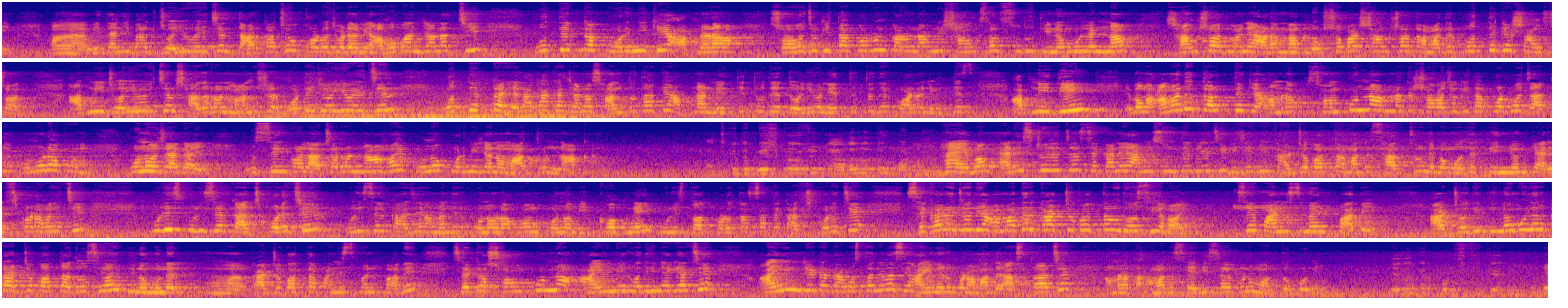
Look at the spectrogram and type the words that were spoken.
মিতালি বাগ জয়ী হয়েছেন, তার কাছেও করজোড়ে আমি আহ্বান জানাচ্ছি। প্রত্যেকটা কর্মীকে আপনারা সহযোগিতা করুন, কারণ আপনি সাংসদ শুধু তৃণমূলের না, সাংসদ মানে আরামবাগ লোকসভার সাংসদ, আমাদের প্রত্যেকের সাংসদ। আপনি জয়ী হয়েছেন, সাধারণ মানুষের ভোটে জয়ী হয়েছেন। প্রত্যেকটা এলাকাকে যেন শান্ত থাকে, আপনার নেতৃত্বদের, দলীয় নেতৃত্বদের করা নির্দেশ আপনি দিন এবং আমাদের তরফ থেকে আমরা সম্পূর্ণ আপনাদের সহযোগিতা করব, যাতে কোনো রকম কোনো জায়গায় উশৃঙ্খল আচরণ না হয়, কোনো কর্মী যেন মারধর না খায়। হ্যাঁ এবং অ্যারেস্ট হয়েছে, সেখানে আমি শুনতে পেয়েছি বিজেপির কার্যকর্তা আমাদের সাতজন এবং ওদের তিনজনকে অ্যারেস্ট করা হয়েছে। পুলিশ পুলিশের কাজ করেছে, পুলিশের কাজে আমাদের কোনো রকম কোনো বিক্ষোভ নেই, পুলিশ তৎপরতার সাথে কাজ করেছে। সেখানে যদি আমাদের কার্যকর্তাও দোষী হয়, সে পানিশমেন্ট পাবে। আর যদি তৃণমূলের কার্যকর্তা দোষী হয়, তৃণমূলের কার্যকর্তা পানিশমেন্ট পাবে। সেটা সম্পূর্ণ আইনের অধীনে গেছে। আইন যেটা ব্যবস্থা নেবে, সেই আইনের উপর আমাদের আস্থা আছে। আমরা আমাদের সে বিষয়ে কোনো মন্তব্য নেই।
